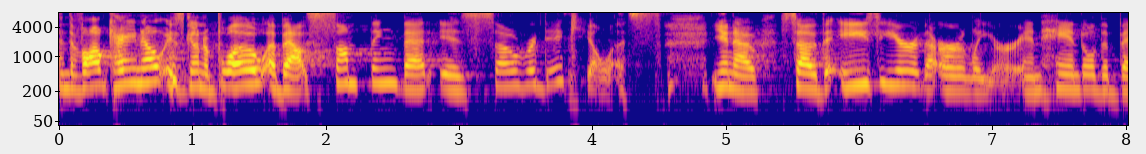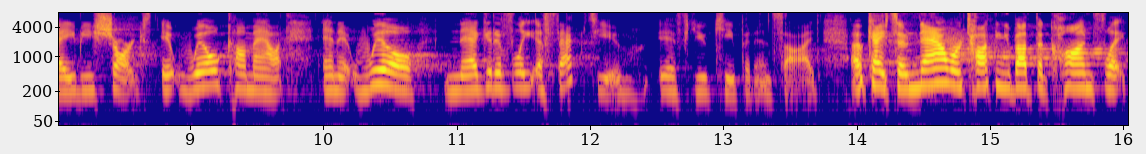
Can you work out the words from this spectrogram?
And the volcano is going to blow about something that is so ridiculous. You know, so the easier, the earlier, and handle the baby sharks. It will come out and it will negatively affect you if you keep it inside. Okay, so now we're talking about the conflict.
